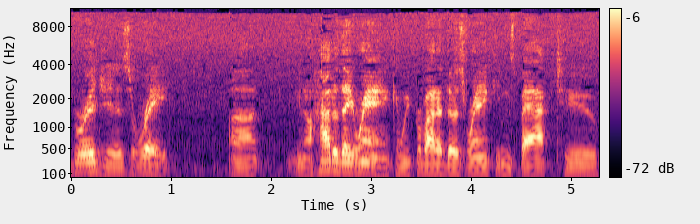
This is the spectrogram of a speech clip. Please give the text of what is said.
bridges rate? Uh, You know, how do they rank? And we provided those rankings back to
